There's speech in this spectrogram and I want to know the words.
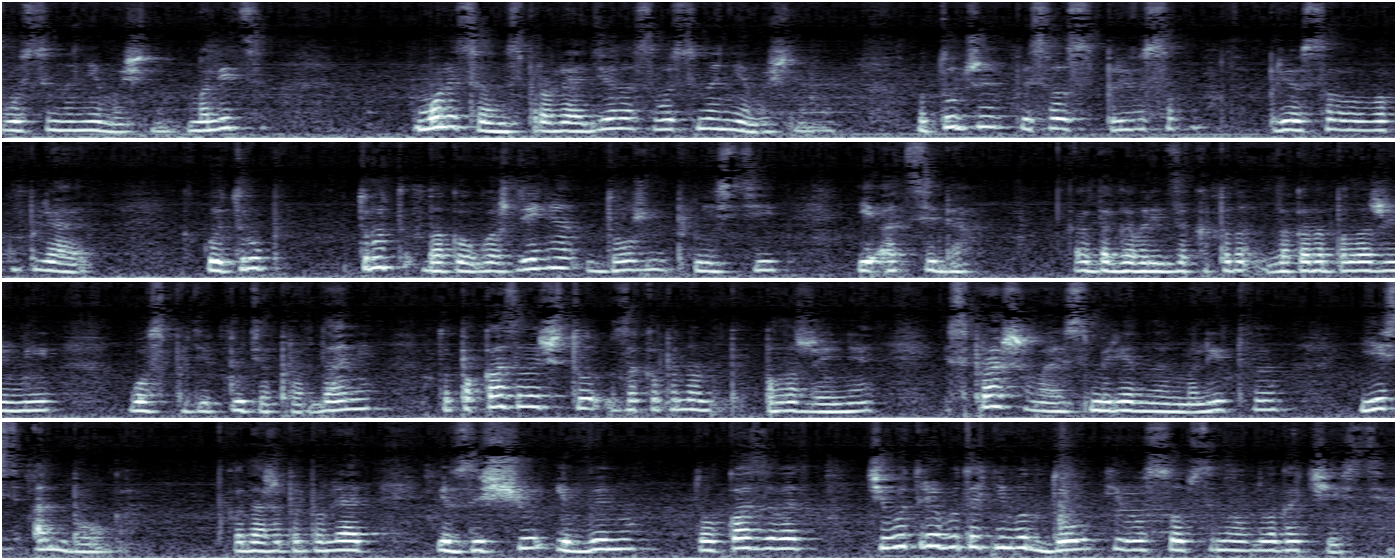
свойственно немощному. Молится, молится он, исправляет дело свойственно немощному. Но тут же присовокупляет, какой труп труд благоугождения должен принести и от себя. Когда говорит законоположение Господи путь оправдания, то показывает, что законоположение, и спрашивая смиренную молитву, есть от Бога. Когда же прибавляет «и взыщу, и выну», то указывает, чего требует от него долг его собственного благочестия.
